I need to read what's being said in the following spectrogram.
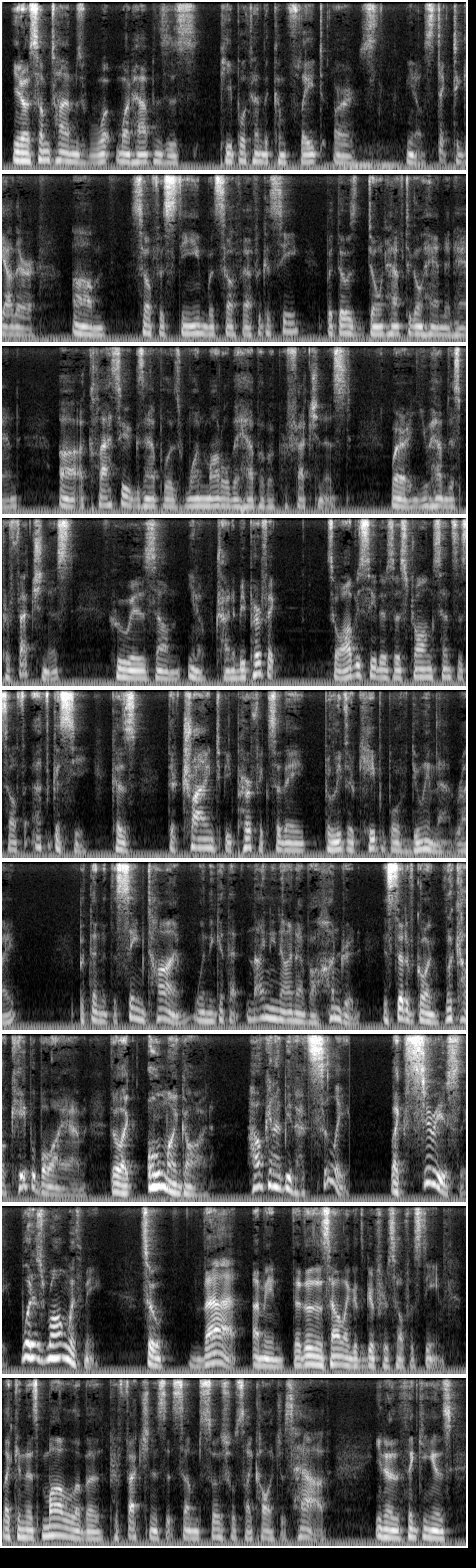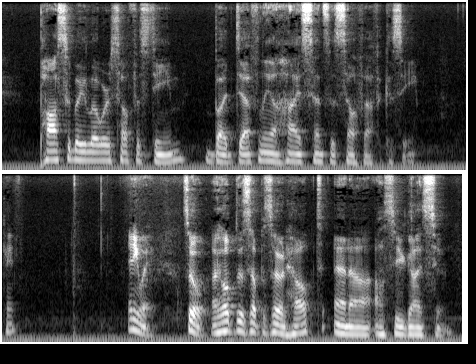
You know, sometimes what, what happens is people tend to conflate or, you know, stick together um, self esteem with self efficacy, but those don't have to go hand in hand. Uh, a classic example is one model they have of a perfectionist, where you have this perfectionist who is, um, you know, trying to be perfect. So obviously, there's a strong sense of self efficacy because they're trying to be perfect, so they believe they're capable of doing that, right? But then at the same time, when they get that 99 out of 100, instead of going, look how capable I am, they're like, oh my God, how can I be that silly? Like, seriously, what is wrong with me? So that, I mean, that doesn't sound like it's good for self-esteem. Like in this model of a perfectionist that some social psychologists have, you know, the thinking is possibly lower self-esteem, but definitely a high sense of self-efficacy. Okay. Anyway, so I hope this episode helped, and uh, I'll see you guys soon.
